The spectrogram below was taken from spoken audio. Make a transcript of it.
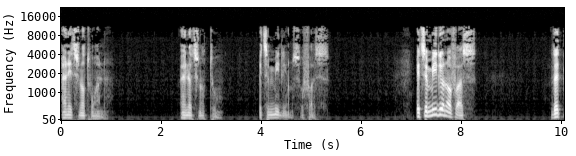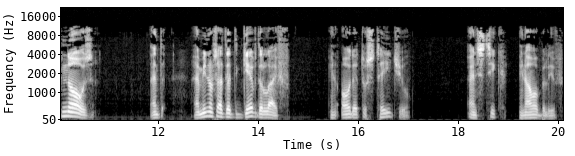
And it's not one. And it's not two. It's a millions of us. It's a million of us that knows and a million of us that gave the life in order to stage you and stick in our belief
